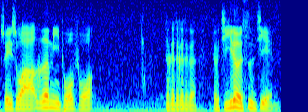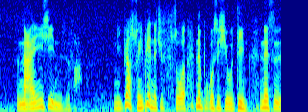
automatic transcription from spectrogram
所以说啊，阿弥陀佛，这个这个这个这个极乐世界是男性之法。你不要随便的去说，那不过是修定，那是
